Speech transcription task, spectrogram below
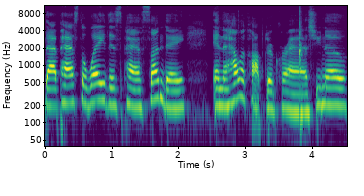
that passed away this past Sunday in a helicopter crash. You know,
